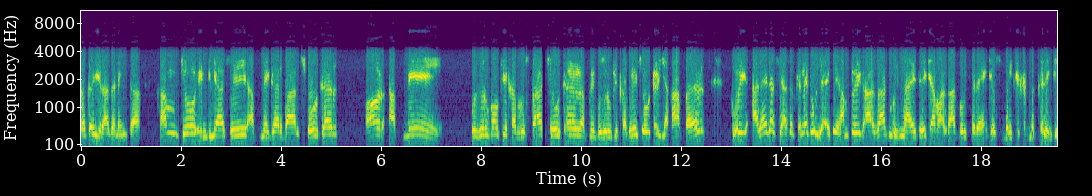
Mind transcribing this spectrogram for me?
قطعی ارادہ نہیں تھا۔ ہم جو انڈیا سے اپنے گھر بار چھوڑ کر اور اپنے بزرگوں کے قبرستان چھوڑ کر، اپنے بزرگوں کی قبریں چھوڑ کر یہاں پر کوئی علیحدہ سیاست کرنے کو آئے تھے۔ ہم تو ایک آزاد ملک میں آئے تھے کہ ہم آزاد ملک میں رہیں گے، اس ملک کی خدمت کریں گے۔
